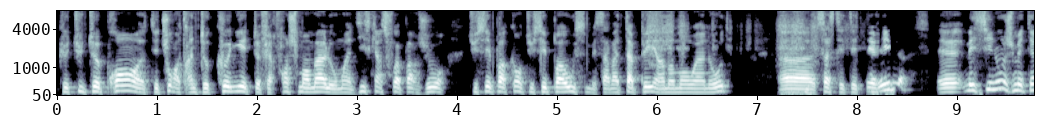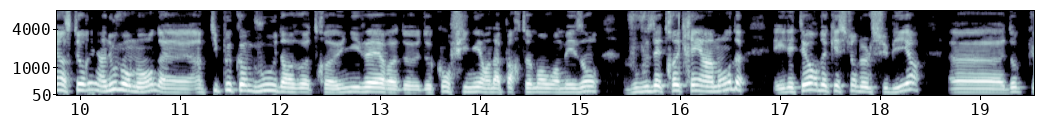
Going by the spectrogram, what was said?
que tu te prends, tu es toujours en train de te cogner, de te faire franchement mal au moins 10-15 fois par jour. Tu sais pas quand, tu sais pas où, mais ça va taper à un moment ou à un autre. Euh, ça, c'était terrible. Euh, mais sinon, je m'étais instauré un nouveau monde, un petit peu comme vous dans votre univers de, confiné en appartement ou en maison. Vous vous êtes recréé un monde et il était hors de question de le subir. Donc,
